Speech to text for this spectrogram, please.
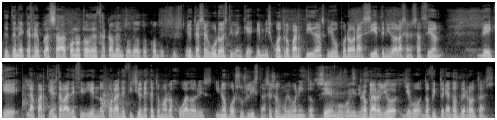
de tener que reemplazar con otros destacamentos de otros códexes. Yo te aseguro, Steven, que en mis cuatro partidas que llevo por ahora sí he tenido la sensación de que la partida estaba decidiendo por las decisiones que toman los jugadores y no por sus listas. Eso es muy bonito. Sí, es muy bonito. Pero claro, yo llevo dos victorias, dos derrotas.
